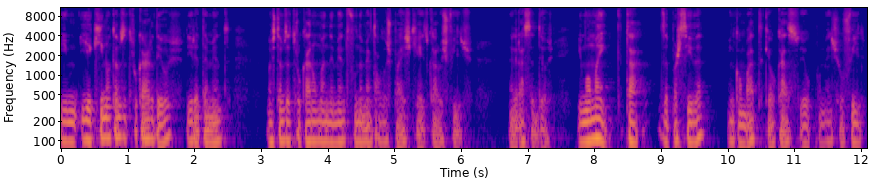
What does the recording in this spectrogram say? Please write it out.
E, e aqui não estamos a trocar Deus diretamente, mas estamos a trocar um mandamento fundamental dos pais, que é educar os filhos na graça de Deus. E uma mãe que está desaparecida em combate, que é o caso, eu pelo menos sou filho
